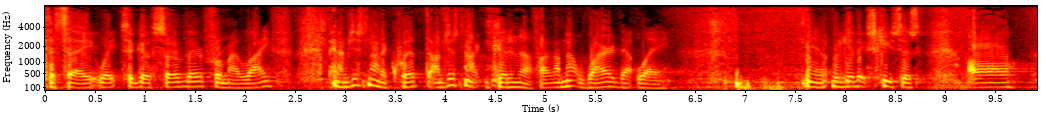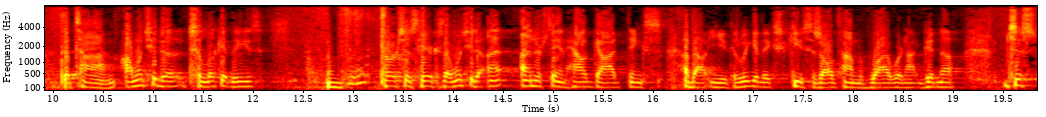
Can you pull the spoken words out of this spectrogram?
to say, wait, to go serve there for my life? Man, I'm just not equipped. I'm just not good enough. I'm not wired that way. Man, we give excuses all the time. I want you to, to look at these verses here because I want you to un- understand how God thinks about you because we give excuses all the time of why we're not good enough. Just,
